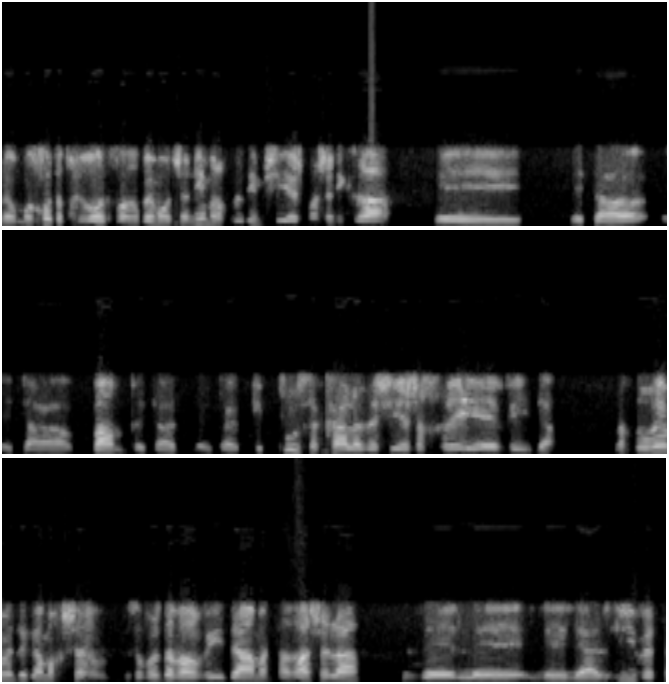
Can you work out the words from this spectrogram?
במערכות הבחירות כבר הרבה מאוד שנים, אנחנו יודעים שיש מה שנקרא את, ה, את הבאמפ, את, ה, את הטיפוס הקל הזה שיש אחרי ועידה. אנחנו רואים את זה גם עכשיו. בסופו של דבר ועידה, המטרה שלה זה ל, ל, להלהיב את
